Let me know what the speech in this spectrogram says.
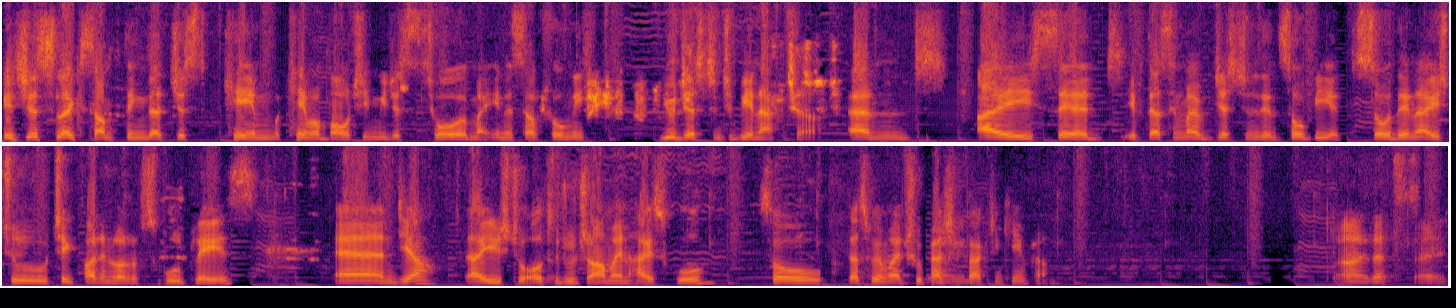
it's just like something that just came came about in me. Just told my inner self told me, "You're destined to be an actor," and I said, if that's in my destiny, then so be it. So then I used to take part in a lot of school plays, and yeah, I used to also do drama in high school. So that's where my true passion for acting came from. Ah, that's right.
